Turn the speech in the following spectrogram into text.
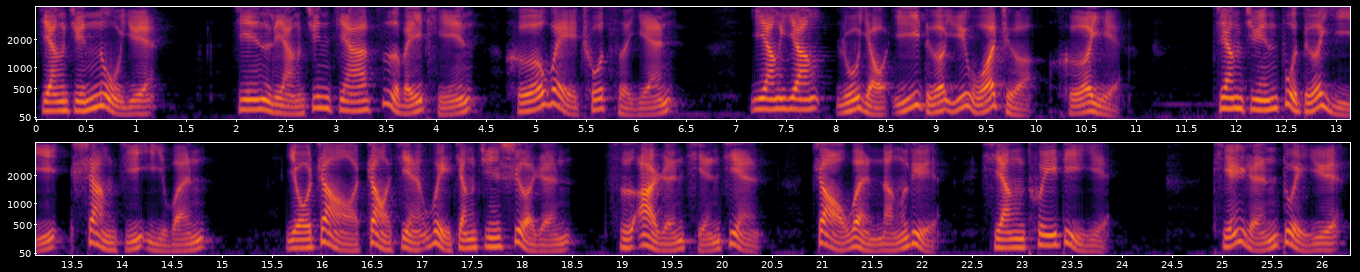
将军怒曰：“今两军家自为贫，何谓出此言？泱泱如有遗德于我者，何也？”将军不得已，上级以闻。有诏召见魏将军舍人，此二人前见，诏问能略，相推地也。田人对曰。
